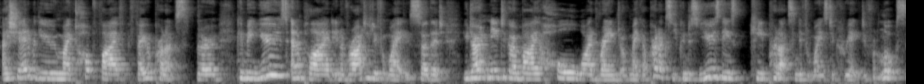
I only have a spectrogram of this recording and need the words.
I shared with you my top five favorite products that are, can be used and applied in a variety of different ways so that you don't need to go and buy a whole wide range of makeup products. You can just use these key products in different ways to create different looks.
